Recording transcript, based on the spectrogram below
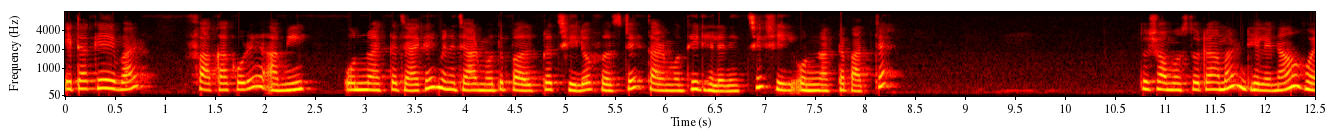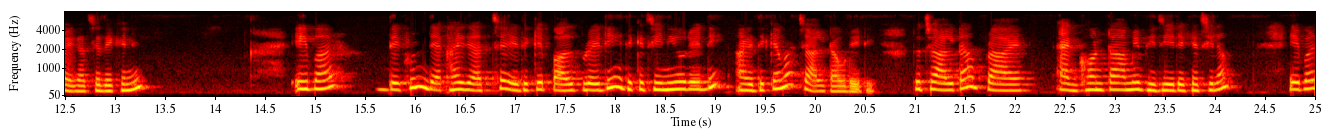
এটাকে এবার ফাঁকা করে আমি অন্য একটা জায়গায় মানে যার মধ্যে পাল্পটা ছিল ফার্স্টে তার মধ্যেই ঢেলে নিচ্ছি। সেই অন্য একটা পাত্রে তো সমস্তটা আমার ঢেলে নেওয়া হয়ে গেছে, দেখে নিন। এইবার দেখুন, দেখাই যাচ্ছে, এদিকে পাল্প রেডি এদিকে চিনিও রেডি আর এদিকে আমার চালটাও রেডি তো চালটা প্রায় এক ঘণ্টা আমি ভিজিয়ে রেখেছিলাম। এবার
